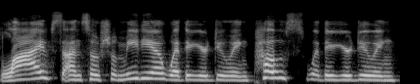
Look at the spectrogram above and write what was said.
lives on social media, whether you're doing posts, whether you're doing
